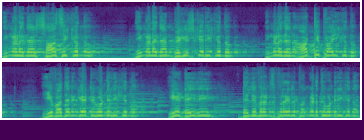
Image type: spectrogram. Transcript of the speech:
നിങ്ങളെ ഞാൻ ശാസിക്കുന്നു. നിങ്ങളെ ഞാൻ ബഹിഷ്കരിക്കുന്നു. നിങ്ങളെ ഞാൻ ആട്ടിപ്പായിക്കുന്നു. ഈ വചനം കേട്ടുകൊണ്ടിരിക്കുന്ന ഈ ഡെയിലി ഡെലിവറൻസ് പ്രയറിൽ പങ്കെടുത്തുകൊണ്ടിരിക്കുന്ന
